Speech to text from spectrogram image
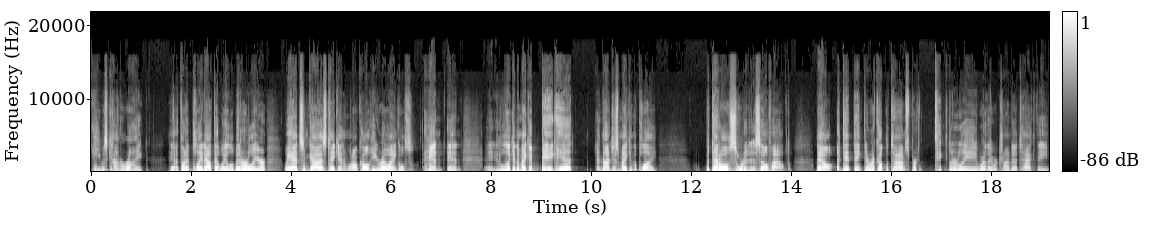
he was kind of right. Yeah, I thought it played out that way a little bit earlier. We had some guys taking what I'll call hero angles and and uh, looking to make a big hit and not just making the play. But that all sorted itself out. Now, I did think there were a couple of times, particularly where they were trying to attack the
